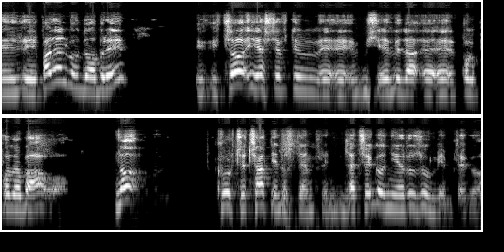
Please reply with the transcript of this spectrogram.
y, y, panel był dobry. Co jeszcze w tym y, mi się wyda, po- podobało? No, kurczę, czat niedostępny. Dlaczego nie rozumiem tego,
